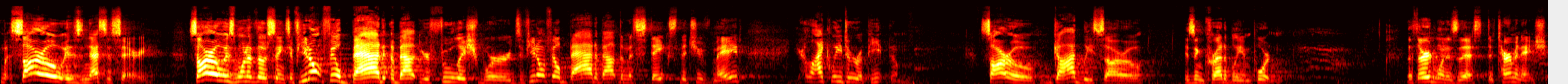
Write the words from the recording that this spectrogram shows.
But sorrow is necessary. Sorrow is one of those things. If you don't feel bad about your foolish words, if you don't feel bad about the mistakes that you've made, you're likely to repeat them. Sorrow, godly sorrow, is incredibly important. The third one is this determination.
